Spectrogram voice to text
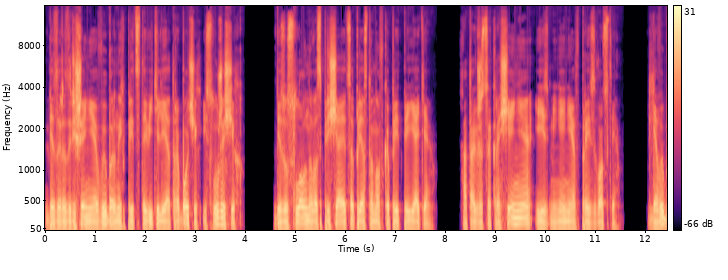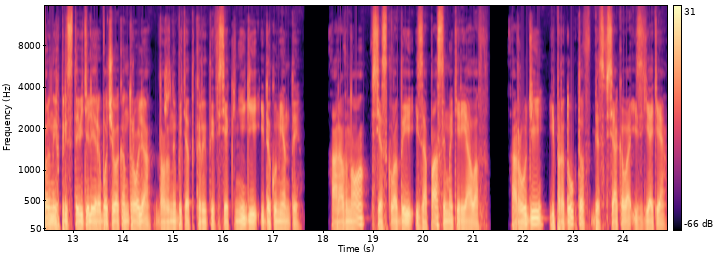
без разрешения выборных представителей от рабочих и служащих, безусловно воспрещается приостановка предприятия, а также сокращение и изменения в производстве. Для выборных представителей рабочего контроля должны быть открыты все книги и документы, а равно все склады и запасы материалов, орудий и продуктов без всякого изъятия.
